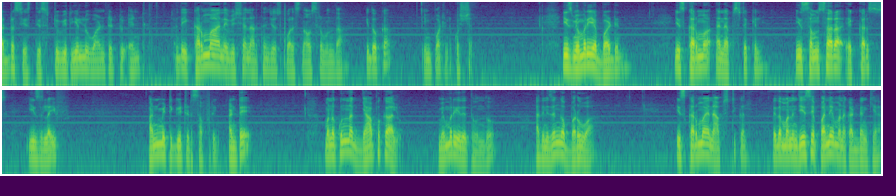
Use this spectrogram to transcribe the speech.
address is this to we real wanted to end అంటే ఈ కర్మ అనే విషయాన్ని అర్థం చేసుకోవాల్సిన అవసరం ఉందా? ఇదొక important question is memory a burden is karma an obstacle is samsara a curse is life unmitigated suffering అంటే మనకున్న జ్ఞాపకాలు మెమరీ ఏదైతే ఉందో అది నిజంగా బరువా. ఈస్ కర్మ అండ్ ఆబ్స్టికల్ లేదా మనం చేసే పనే మనకు అడ్డంక్య?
